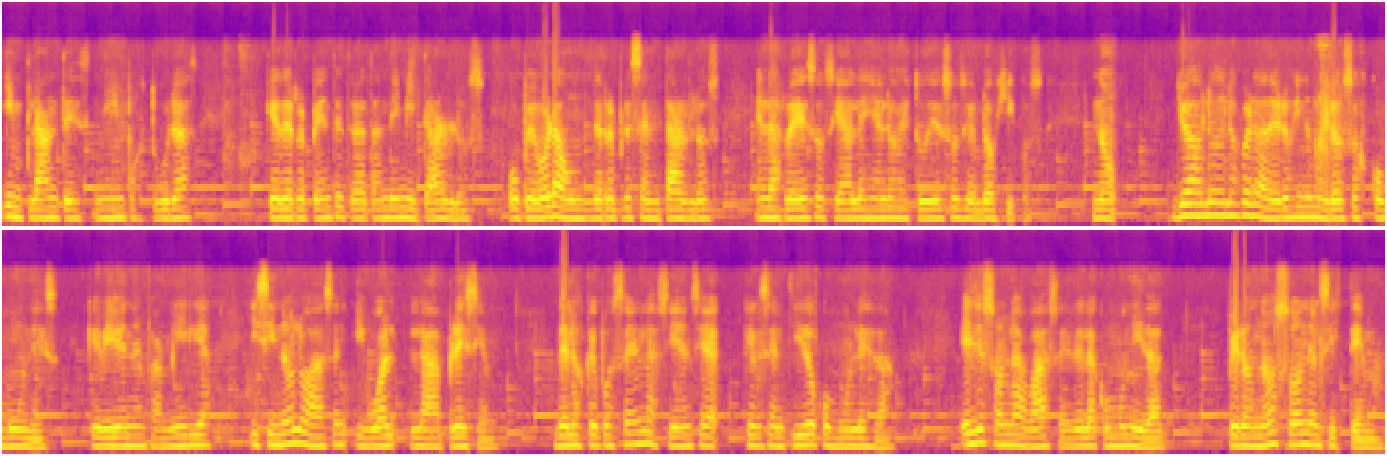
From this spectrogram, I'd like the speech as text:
implantes ni imposturas que de repente tratan de imitarlos, o peor aún, de representarlos en las redes sociales y en los estudios sociológicos. No, yo hablo de los verdaderos y numerosos comunes que viven en familia y si no lo hacen igual la aprecian, de los que poseen la ciencia que el sentido común les da. Ellos son la base de la comunidad, pero no son el sistema.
